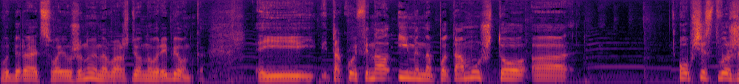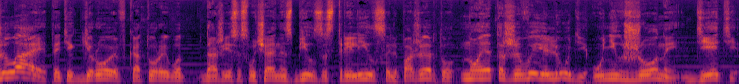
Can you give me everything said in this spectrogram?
выбирает свою жену и новорожденного ребенка. И, и такой финал именно потому, что э, общество желает этих героев, которые вот даже если случайно сбил, застрелился или пожертвовал, но это живые люди, у них жены, дети,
